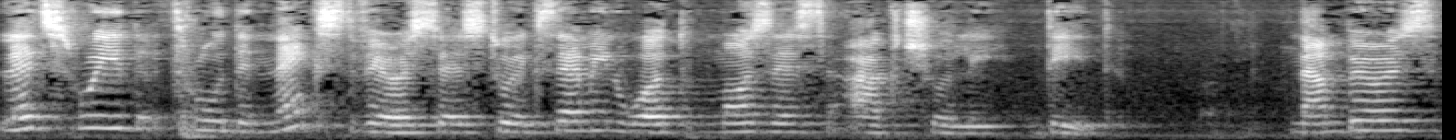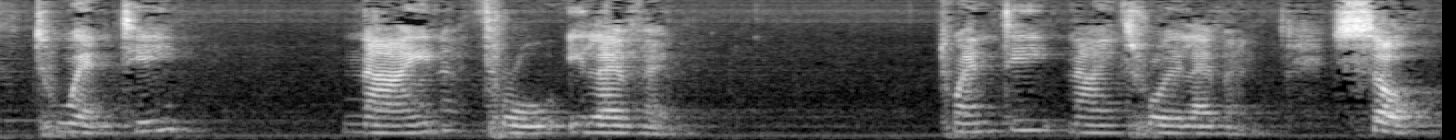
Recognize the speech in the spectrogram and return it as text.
Let's read through the next verses to examine what Moses actually did. Numbers 20, 9 through 11. 29 through 11. So,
